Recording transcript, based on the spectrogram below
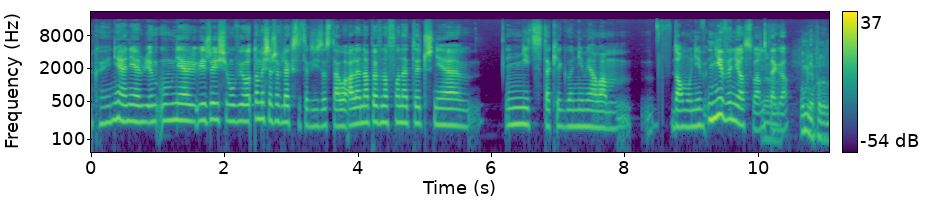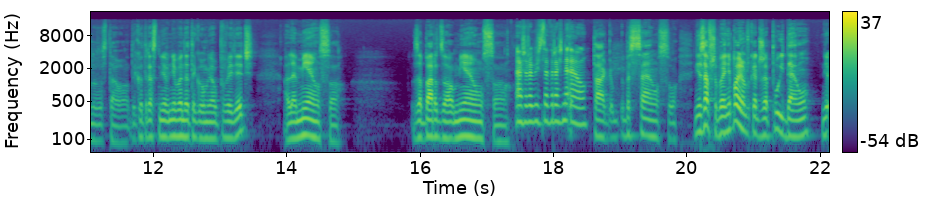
Okej, okay. nie, nie. U mnie, jeżeli się mówiło, to myślę, że w leksyce gdzieś zostało, ale na pewno fonetycznie nic takiego nie miałam w domu, nie, nie wyniosłam no, tego. U mnie podobno zostało, tylko teraz nie, nie będę tego umiał powiedzieć ale mięso. Za bardzo mięso. A, że robisz za wyraźne e. Tak, bez sensu. Nie zawsze, bo ja nie powiem na przykład, że pójdę. Nie,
